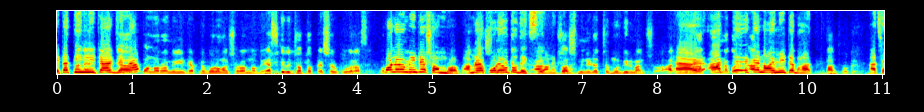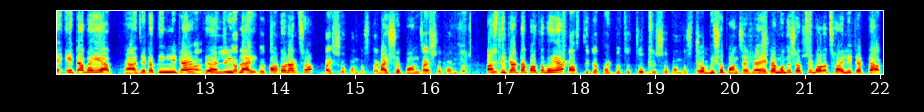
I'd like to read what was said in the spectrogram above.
এটা তিন মানে লিটার যেটা 15 মিনিট আপনি গরু মাংস রান্না হবে। এসকেবি যত প্রেসার কুকার আছে পনেরো মিনিটে। সম্ভব। আমরা করেও তো দেখছি অনেক 10 মিনিট হচ্ছে মুরগির মাংস। আর হ্যাঁ, আর ভাত আট রান্না করেন, থেকে আট নয় মিনিটে ভাত। ভাত হবে। আচ্ছা এটা ভাইয়া যেটা তিন লিটার হ্যাঁ, তিন ট্রিপ্লাই কত রাখছো? 2250 টাকা। 2250 2250 পাঁচ লিটারটা কত ভাইয়া? পাঁচ লিটার থাকবে হচ্ছে 2450 টাকা। চব্বিশশো পঞ্চাশ। আর এটার মধ্যে সবচেয়ে বড় ছয় লিটারটা? আর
